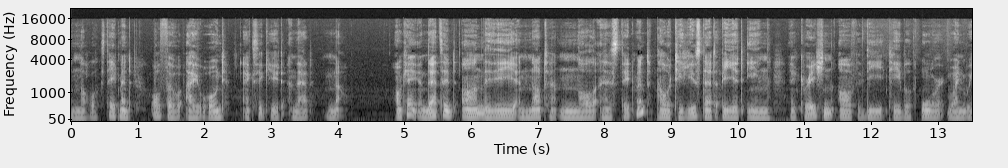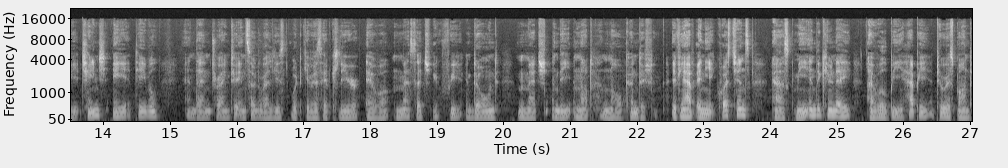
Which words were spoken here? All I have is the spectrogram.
null statement, although I won't execute that now. Okay, that's it on the not null uh, statement. How to use that, be it in creation of the table or when we change a table and then trying to insert values would give us a clear error message if we don't match the not null condition. If you have any questions, ask me in the Q&A. I will be happy to respond.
